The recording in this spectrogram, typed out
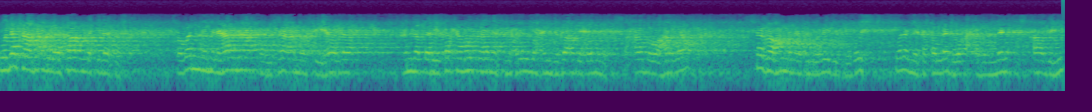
وذكر بعض الآثار التي لا تصح فظن من هذا أو زعم في هذا أن طريقته كانت معلومة عند بعض أئمة الصحابة وهذا سفه من أبي الوليد بن رشد ولم يتقلده أحد من أصحابه.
